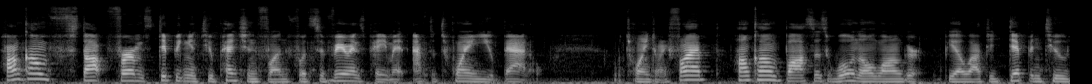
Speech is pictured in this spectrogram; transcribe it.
Hong Kong stopped firms dipping into pension fund for severance payment after 20-year battle. In 2025, Hong Kong bosses will no longer be allowed to dip into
